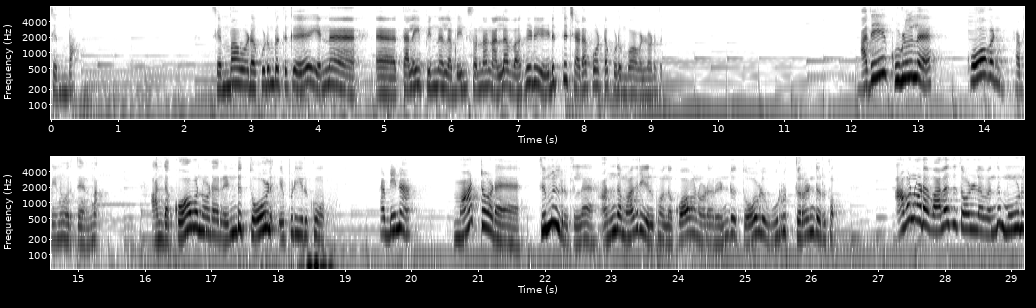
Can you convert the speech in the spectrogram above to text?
செம்பா. செம்பாவோட குடும்பத்துக்கு என்ன தலை பின்னல் அப்படின்னு சொன்னால் நல்லா வகுடு எடுத்து சடை போட்ட குடும்பம் அவளோடது. அதே குழுவில் கோவன் அப்படின்னு ஒருத்தர் இருந்தான். அந்த கோவனோட ரெண்டு தோல் எப்படி இருக்கும்? அப்படின்னா மாட்டோட திமில் இருக்குல்ல அந்த மாதிரி இருக்கும். அந்த கோவனோட ரெண்டு தோல் உரு திரண்டு இருக்கும். அவனோட வலது தோளில் வந்து மூணு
